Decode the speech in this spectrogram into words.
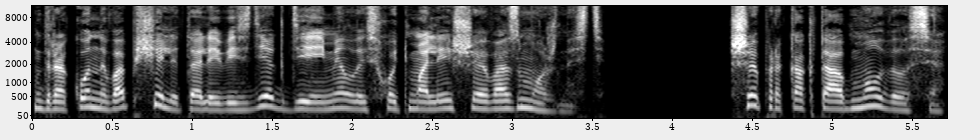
Драконы вообще летали везде, где имелась хоть малейшая возможность. Шепр как-то обмолвился,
